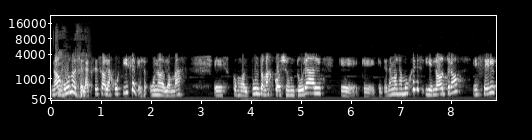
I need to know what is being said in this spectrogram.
¿no? Claro. Uno es el acceso a la justicia, que es uno de los más, es como el punto más coyuntural que, tenemos las mujeres, y el otro es el,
